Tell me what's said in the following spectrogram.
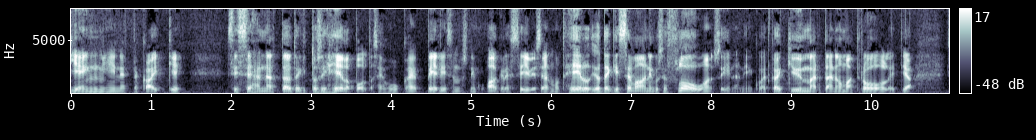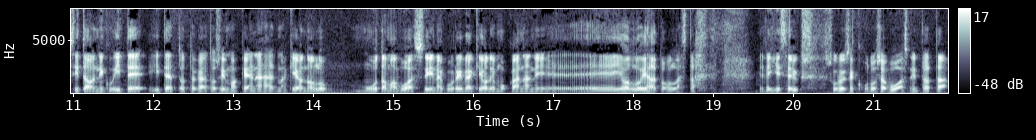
jengiin, että kaikki, siis sehän näyttää jotenkin tosi helpolta se ja peli, semmoista niin aggressiivisella, mutta hel, jotenkin se vaan niin kuin se flow on siinä, niin kuin, että kaikki ymmärtää ne omat roolit ja sitä on niin itse totta kai tosi makea nähdä, että mäkin on ollut muutama vuosi siinä, kun Rivekin oli mukana, niin ei ollut ihan tollasta. Etenkin se yksi surullisen kuuluisa vuosi, niin tota,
